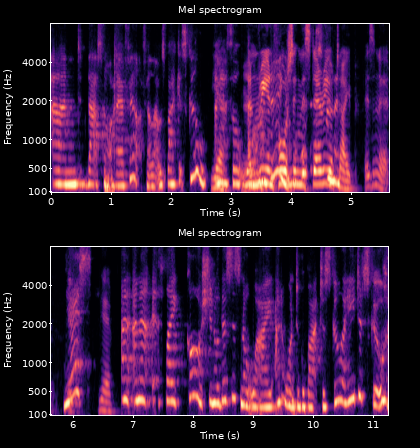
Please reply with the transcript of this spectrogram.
And that's not how I felt. I felt I was back at school, and I thought, what and am I doing? reinforcing the What's this woman? stereotype, isn't it? Yes. Yeah. And, and I- it's like, gosh, you know, this is not what I, I don't want to go back to school. I hated school.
